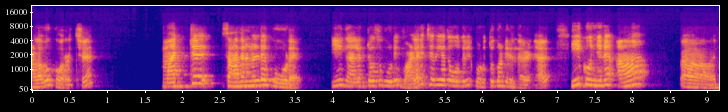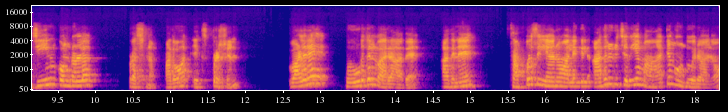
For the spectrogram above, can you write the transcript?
അളവ് കുറച്ച് മറ്റ് സാധനങ്ങളുടെ കൂടെ ഈ ഗാലക്ടോസ് കൂടി വളരെ ചെറിയ തോതിൽ കൊടുത്തുകൊണ്ടിരുന്നു കഴിഞ്ഞാൽ ഈ കുഞ്ഞിന് ആ ജീൻ കൊണ്ടുള്ള പ്രശ്നം അഥവാ എക്സ്പ്രഷൻ വളരെ കൂടുതൽ വരാതെ അതിനെ സപ്രസ് ചെയ്യാനോ അല്ലെങ്കിൽ അതിലൊരു ചെറിയ മാറ്റം കൊണ്ടുവരാനോ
